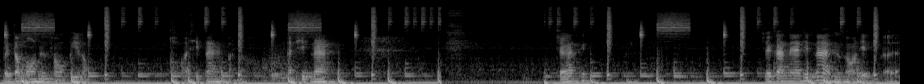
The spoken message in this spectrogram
ไม่ต้องมองถึงสองปีหรอก ขออาทิตย์หน้าก่อนเนาะอาทิตย์หน้าเจอกันที่เจอกันในอาทิตย์หน้าถึงสองอาทิตย์เออ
